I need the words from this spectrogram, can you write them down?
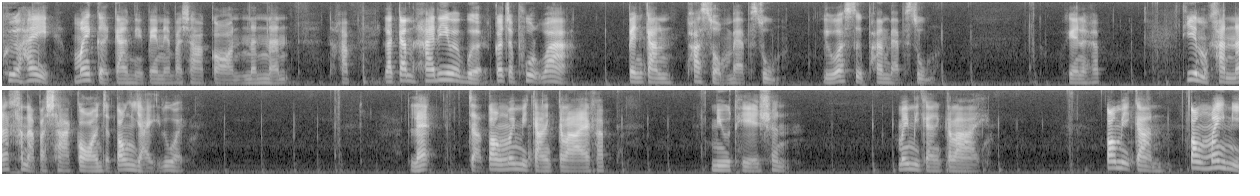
เพื่อให้ไม่เกิดการเปลี่ยนแปลงในประชากรนั้นๆนะครับหลักการฮาร์ดีไวน์เบิร์กก็จะพูดว่าเป็นการผสมแบบสุ่ม หรือว่าสืบพันธุ์แบบสุ่มโอเคนะครับ ที่สำคัญนะขนาดประชากรจะต้องใหญ่ด้วย และจะต้องไม่มีการกลายครับ mutation ไม่มีการกลาย ต้องมีการต้องไม่มี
